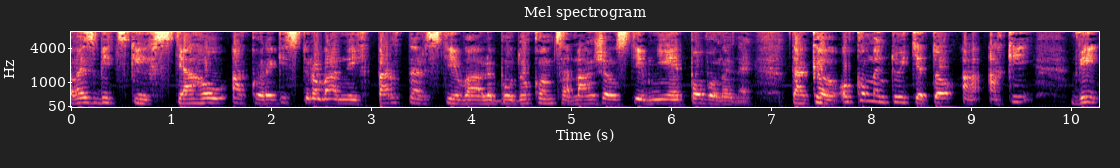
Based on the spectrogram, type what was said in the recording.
lesbických vzťahov ako registrovaných partnerstiev alebo dokonca manželstiev nie je povolené. Tak e, okomentujte to a aký vy e,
